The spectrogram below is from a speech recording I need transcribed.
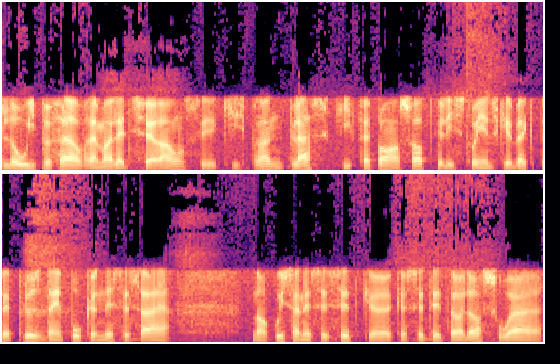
là où il peut faire vraiment la différence et qui prend une place qui ne fait pas en sorte que les citoyens du Québec paient plus d'impôts que nécessaire. Donc oui, ça nécessite que, que cet État-là soit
